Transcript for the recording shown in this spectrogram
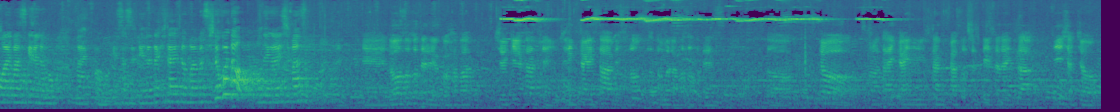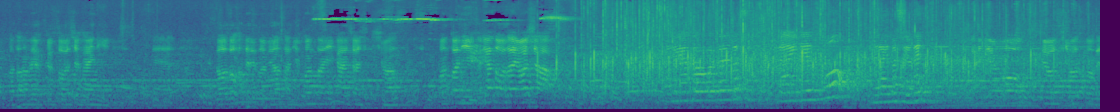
思いますけれどもマイクを向けさせていただきたいと思います。一言お願いします。えーローズホテル横浜中継反戦巡回サービスの里村雅人です。と今日この大会に参加させていただいた T 社長渡辺副総支配人、えーローズホテルの皆さんに本当に感謝します。本当にありがとうございました。ありがとうございます。来年も狙いますよね。来年も出場しますので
